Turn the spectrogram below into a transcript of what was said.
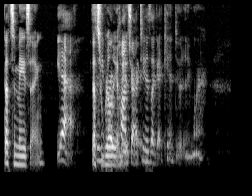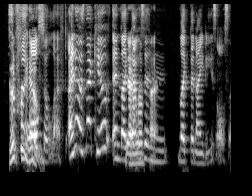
That's amazing. Yeah. That's so he really broke contract. He was like, I can't do it anymore. Good so for he him. also left. I know, isn't that cute? And like Yeah, that was in that. like the nineties also.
